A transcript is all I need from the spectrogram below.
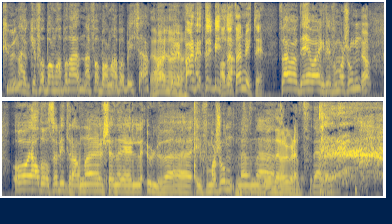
kuen er jo ikke forbanna på deg, den er forbanna på bikkja. Ja, ja, ja. løper den etter bikkja. ja, dette er nyttig. Så det var- egentlig informasjonen. Ja. Og jeg hadde også litt eh, generell ulveinformasjon, men eh, Det har du glemt. det.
